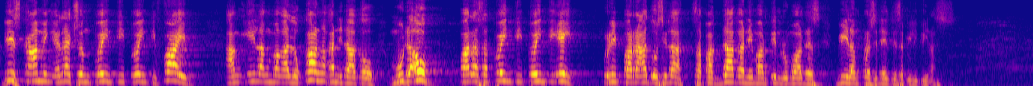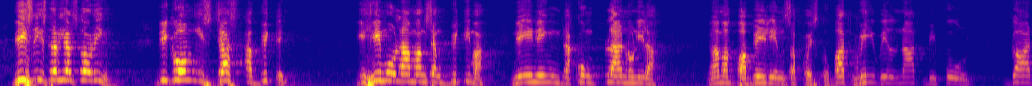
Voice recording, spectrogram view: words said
this coming election 2025, ang ilang mga lokal nga kandidato mudaog para sa 2028, preparado sila sa pagdagan ni Martin Romualdez bilang presidente sa Pilipinas. This is the real story. Digong is just a victim. Gihimo lamang siyang biktima ni ining dakong plano nila nga magpabilin sa pwesto. But we will not be fooled. God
